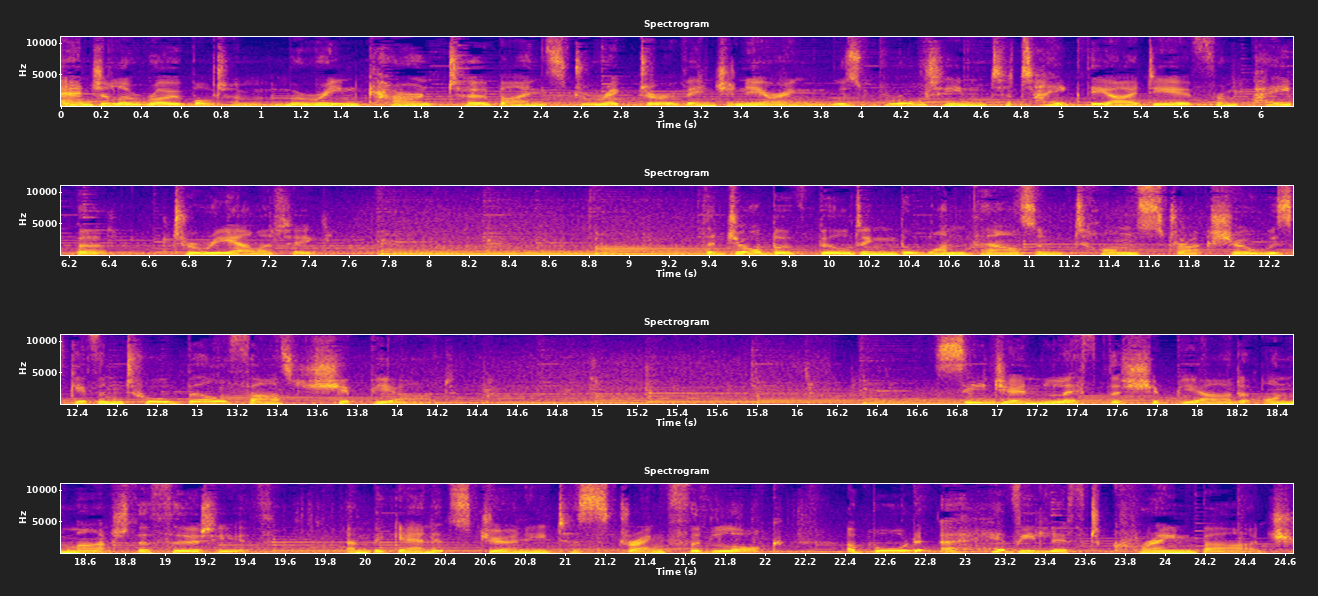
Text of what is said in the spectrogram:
Angela Rowbottom, Marine Current Turbines Director of Engineering, was brought in to take the idea from paper to reality. The job of building the 1,000 tonne structure was given to a Belfast shipyard. Seagen left the shipyard on March the 30th and began its journey to Strangford Lough aboard a heavy lift crane barge.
